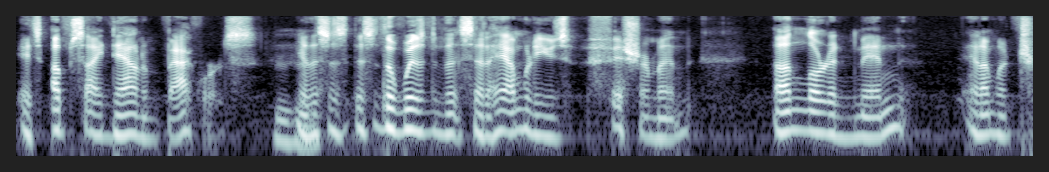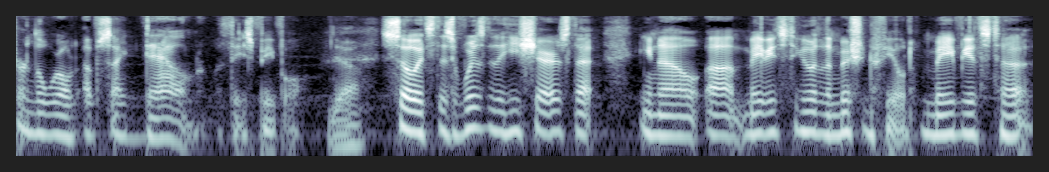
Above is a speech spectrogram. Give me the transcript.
it's upside down and backwards. You know, this is this is the wisdom that said, "Hey, I'm going to use fishermen, unlearned men, and I'm going to turn the world upside down with these people." Yeah. So it's this wisdom that he shares that you know uh, maybe it's to go to the mission field, maybe it's to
